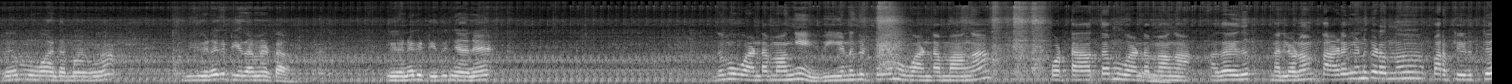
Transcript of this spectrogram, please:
ഇത് മൂവാന്റെ മാങ്ങ. വീണ് കിട്ടിയതാണ് കേട്ടോ. വീണ് കിട്ടിയത് ഞാൻ ഇത് മൂവാണ്ട മാങ്ങ. വീണ് കിട്ടിയ മൂവാണ്ട മാങ്ങ. പൊട്ടാത്ത മൂവാണ്ട മാങ്ങ. അതായത് നല്ലോണം താഴെ വീണ് കിടന്ന് പറക്കിയെടുത്ത്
